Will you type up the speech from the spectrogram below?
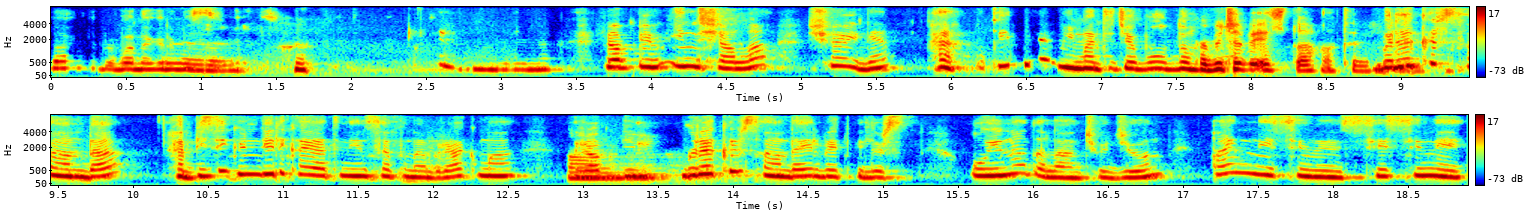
falan gibi bana göre. Evet. Rabbim inşallah şöyle heh, okuyabilir miyim Hatice buldum. Tabii tabii estağfurullah tabii. Bırakırsan da ha, bizi gündelik hayatın insafına bırakma. Amin. Rabbim bırakırsan da elbet bilirsin. Oyuna dalan çocuğun annesinin sesini,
